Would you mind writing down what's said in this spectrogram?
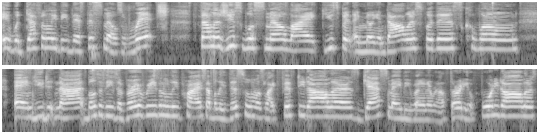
it would definitely be this. This smells rich. Fellas, you will smell like you spent a million dollars for this cologne and you did not. Both of these are very reasonably priced. I believe this one was like $50. Guess maybe running around 30 or $40.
